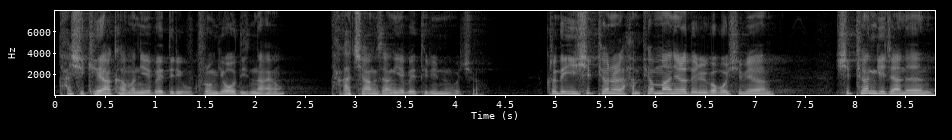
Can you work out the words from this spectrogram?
다시 계약하면 예배 드리고 그런 게 어디 있나요? 다 같이 항상 예배 드리는 거죠. 그런데 이 시편을 한 편만이라도 읽어보시면 시편 기자는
